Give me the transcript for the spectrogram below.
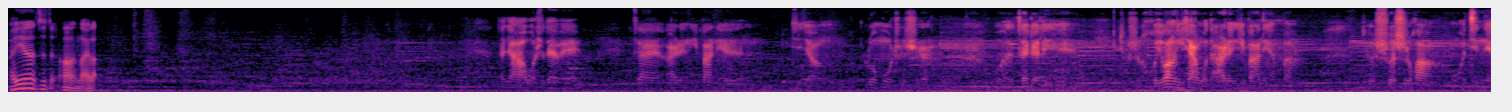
哎呀，这这啊来了。大家好，我是戴维。在二零一八年即将落幕之时，我在这里就是回望一下我的二零一八年吧。就说实话，我今年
